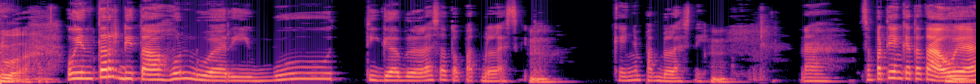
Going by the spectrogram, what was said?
Wah. winter di tahun 2013 atau 14 gitu. Hmm. Kayaknya 14 deh. Hmm. Nah, seperti yang kita tahu Hmm. ya,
